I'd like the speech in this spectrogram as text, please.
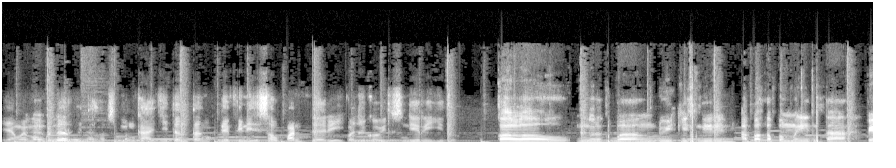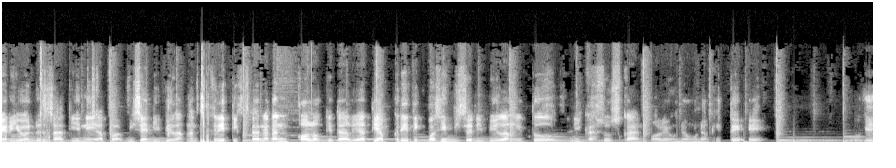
Yang memang benar, benar, kita harus mengkaji tentang definisi sopan dari Pak Jokowi itu sendiri gitu. Kalau menurut Bang Dwiki sendiri nih, apakah pemerintah periode saat ini apa bisa dibilang anti kritik? Karena kan kalau kita lihat tiap kritik pasti bisa dibilang itu dikasuskan oleh Undang-Undang ITE. Oke,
